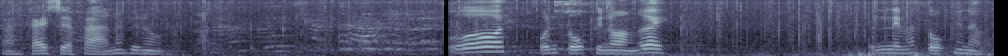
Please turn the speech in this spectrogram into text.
ร้านขายเสื้อผ้านะพี่น้อง โอ้ยฝนตกพี่น้องเอ้ยฝนเลยมาตกนี่นะวะ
